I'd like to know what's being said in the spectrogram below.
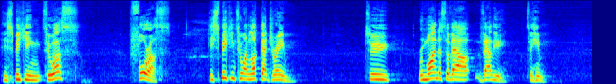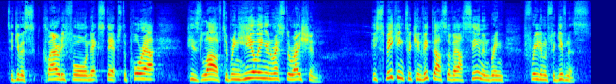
He's speaking to us, for us. He's speaking to unlock that dream, to remind us of our value to Him, to give us clarity for next steps, to pour out His love, to bring healing and restoration. He's speaking to convict us of our sin and bring freedom and forgiveness.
